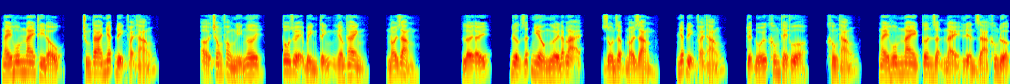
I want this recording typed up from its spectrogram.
Ngày hôm nay thi đấu, chúng ta nhất định phải thắng. Ở trong phòng nghỉ ngơi, Tô Duệ bình tĩnh nghiêm thanh, nói rằng, lời ấy, được rất nhiều người đáp lại, dồn dập nói rằng, nhất định phải thắng, tuyệt đối không thể thua, không thắng, ngày hôm nay cơn giận này liền ra không được.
